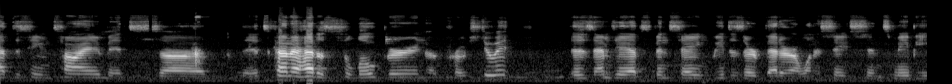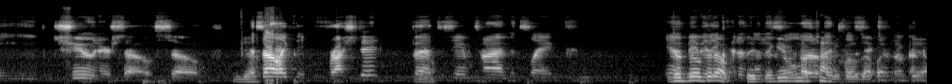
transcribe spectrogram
at the same time, it's uh, it's kind of had a slow burn approach to it. As MJF's been saying, we deserve better. I want to say since maybe June or so. So yeah. it's not like they rushed it, but No. at the same time, it's like you They built it up. They, they gave enough time to build up. I think. Yeah.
